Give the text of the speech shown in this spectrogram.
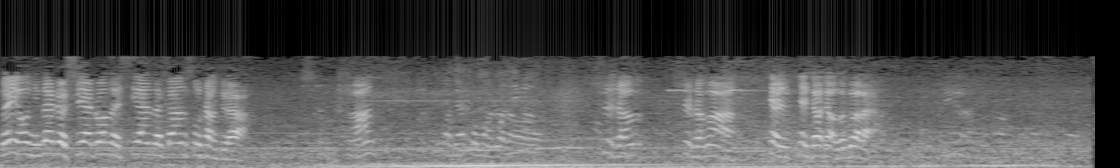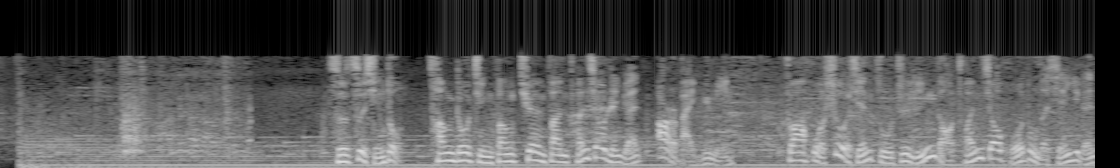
没有，你在这石家庄，在西安，在甘肃上学。是。啊？往前多么热闹。是什么？是什么？骗骗小小子过来？此次行动，沧州警方劝返传销人员二百余名，抓获涉嫌组织领导传销活动的嫌疑人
